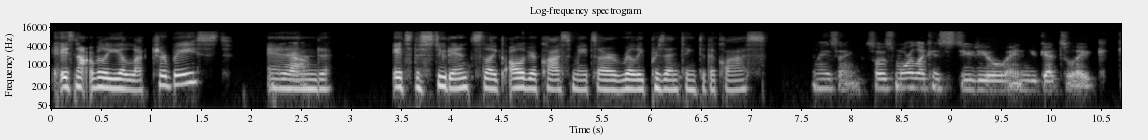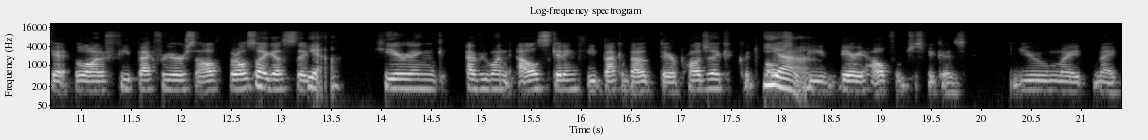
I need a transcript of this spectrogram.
it's not really a lecture based and yeah. it's the students, like all of your classmates are really presenting to the class. Amazing. So it's more like a studio and you get to like get a lot of feedback for yourself, but also I guess like yeah. hearing everyone else getting feedback about their project could also yeah. be very helpful just because you might make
